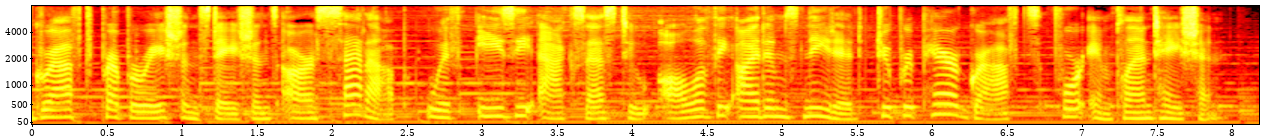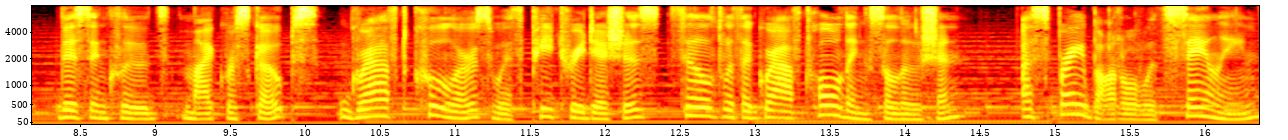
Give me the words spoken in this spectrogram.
Graft preparation stations are set up with easy access to all of the items needed to prepare grafts for implantation. This includes microscopes, graft coolers with petri dishes filled with a graft holding solution, a spray bottle with saline,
